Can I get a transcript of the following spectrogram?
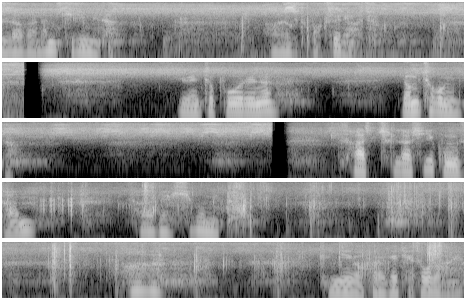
올라가는 길입니다. 아, 여기도 빡세네, 아주. 이 왼쪽 부어리는 염초봉입니다. 47-03, 415m. 아, 굉장히 가파르게 계속 올라가네요.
